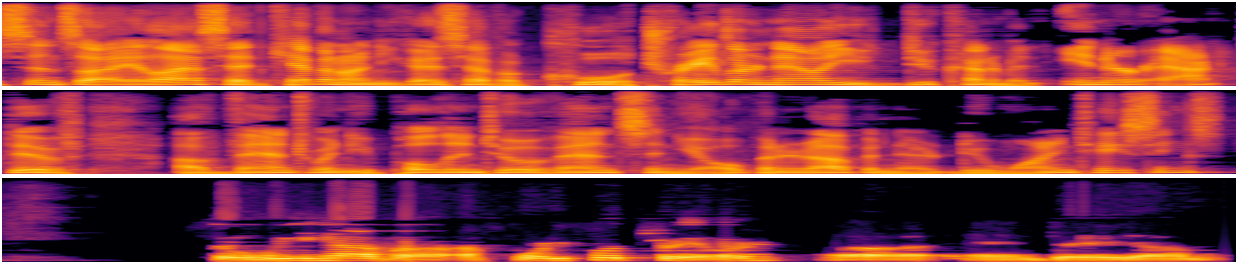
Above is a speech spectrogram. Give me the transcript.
since I last had Kevin on, you guys have a cool trailer now. You do kind of an interactive event when you pull into events and you open it up and do wine tastings. So we have a 40 foot trailer uh, and a, um,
